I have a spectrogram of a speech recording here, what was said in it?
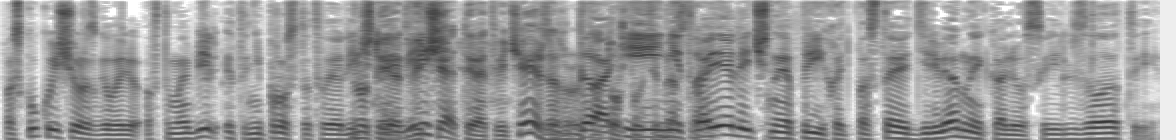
Поскольку, еще раз говорю, автомобиль это не просто твоя личная ну, ты вещь. Отвечай, ты отвечаешь за, да, за то, что и у тебя не ставят. твоя личная прихоть поставить деревянные колеса или золотые.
